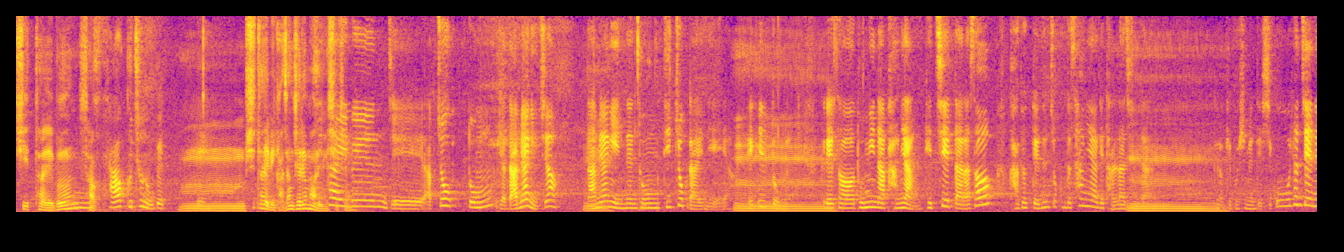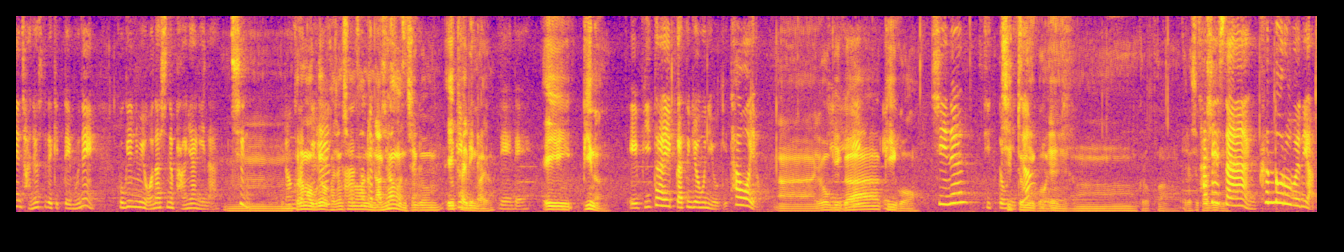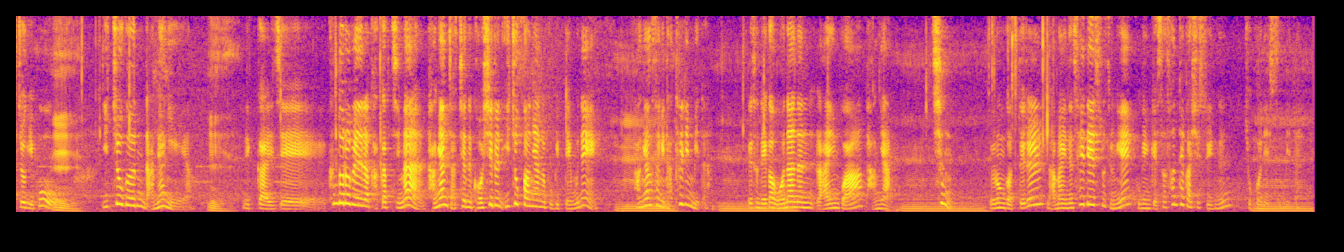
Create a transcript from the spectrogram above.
C 타입은 음, 4 4억 9,500. 음, C 타입이 가장 저렴하네요. C 진짜. 타입은 이제 앞쪽 동 야, 남양이죠. 음. 남양이 있는 동 뒤쪽 라인이에요. 101동은. 음. 그래서 동이나 방향, 배치에 따라서 가격대는 조금 더 상이하게 달라진다. 음. 그렇게 보시면 되시고 현재는 자녀 세대이기 때문에 고객님이 원하시는 방향이나 층 음, 이런 그러면 우리가 가장 다 선호하는 남향은. 지금 A. 타입인가요? 네네. A, B는 A, B 타입 같은 경우는 여기 타워형. 아, 여기가 예. B고 C는 뒷동이죠. 뒷동이고 예. 음, 그렇구나. 그래서 사실상 큰 도로변이 앞쪽이고 가격이, 예. 이쪽은 남향이에요. 예. 그러니까 이제 큰 도로변이랑 가깝지만 방향 자체는 거실은 이쪽 방향을 보기 때문에 음, 방향성이 다 틀립니다. 음, 그래서 내가 원하는 라인과 방향 음, 층. 이런 것들을 남아있는 세대 수 중에 고객님께서 선택하실 수 있는 조건이 음, 있습니다.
